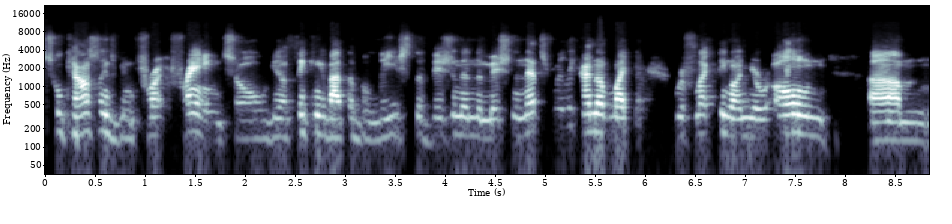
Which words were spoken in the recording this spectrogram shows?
school counseling has been fr- framed. So, you know, thinking about the beliefs, the vision, and the mission, and that's really kind of like reflecting on your own um,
